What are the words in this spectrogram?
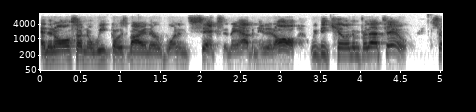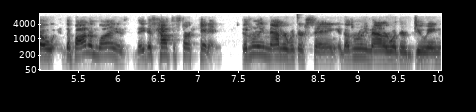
And then all of a sudden a week goes by and they're one and six and they haven't hit it all. We'd be killing them for that too. So the bottom line is they just have to start hitting. It doesn't really matter what they're saying. It doesn't really matter what they're doing.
